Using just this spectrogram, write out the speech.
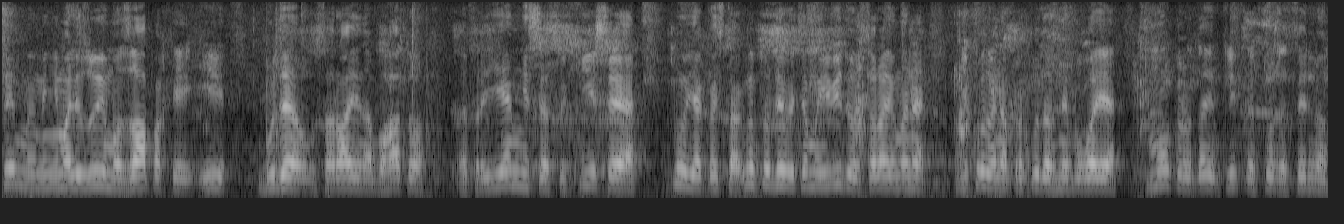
цим ми мінімалізуємо запахи і буде у сараї набагато приємніше, сухіше. Ну, якось так. Ну, хто дивиться мої відео, в сараї у мене ніколи на проходах не буває мокро, да і в клітках теж сильно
